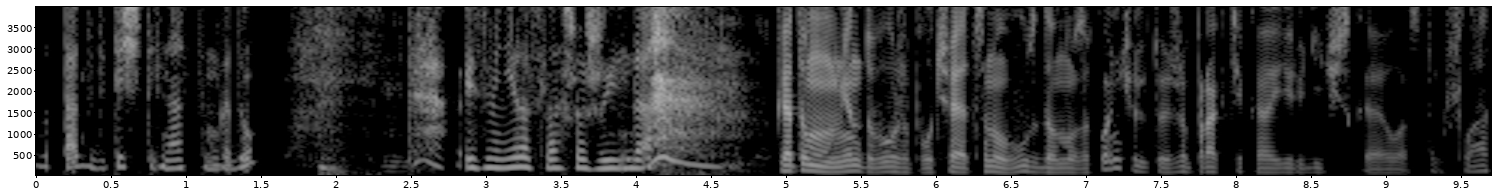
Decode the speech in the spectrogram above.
Вот так в 2013 году. Изменилась ваша жизнь. Да. К этому моменту вы уже, получается, ну, вуз давно закончили, то есть уже практика юридическая у вас там шла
